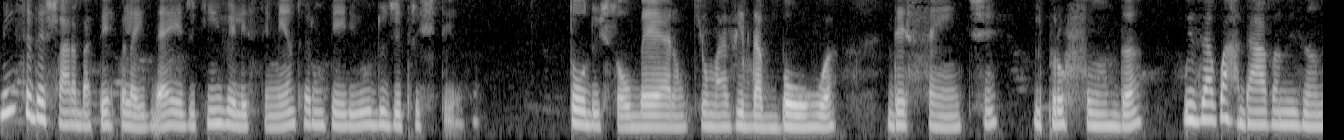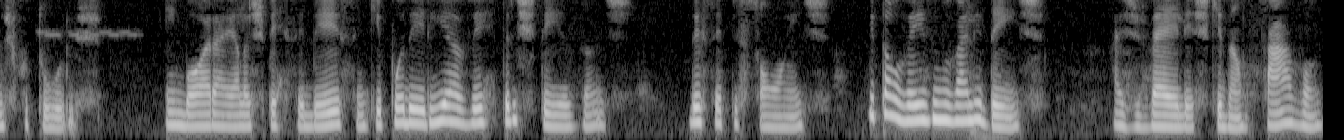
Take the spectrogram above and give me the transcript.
nem se deixar abater pela ideia de que envelhecimento era um período de tristeza. Todos souberam que uma vida boa, decente e profunda os aguardava nos anos futuros, embora elas percebessem que poderia haver tristezas, decepções, e talvez invalidez. As velhas que dançavam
